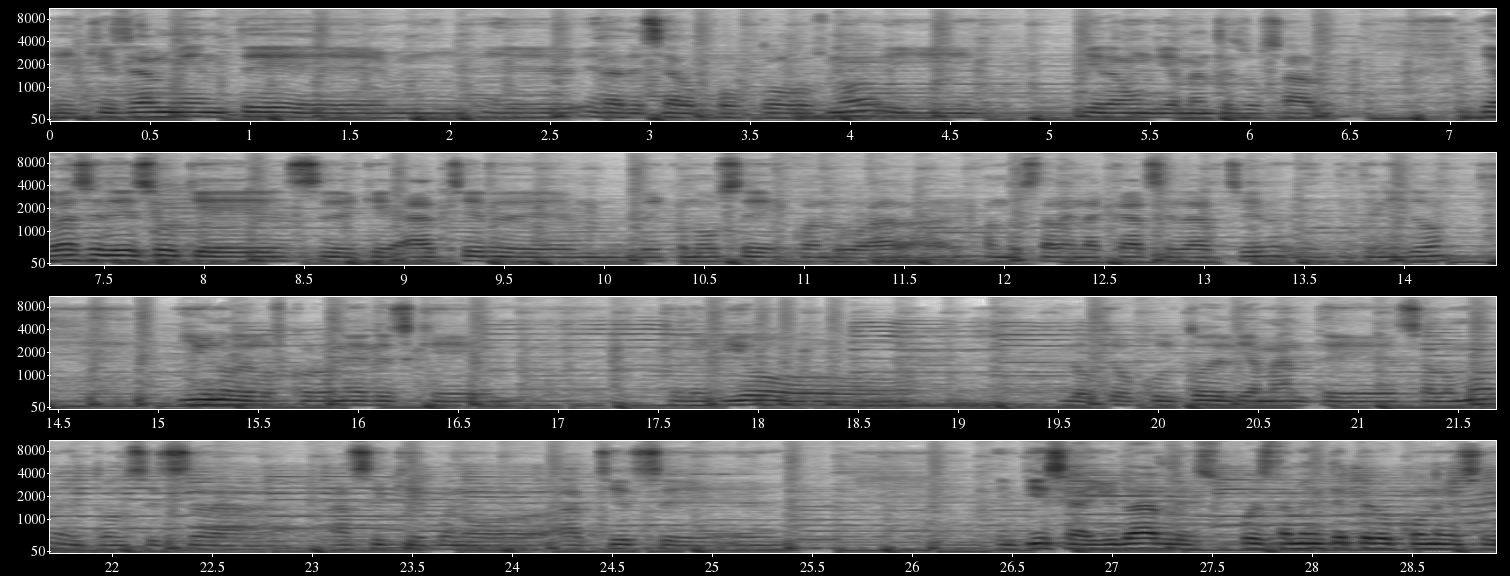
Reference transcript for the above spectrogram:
eh, que realmente eh, era deseado por todos, ¿no? Y, era un diamante rosado. Y a base de eso que, es, eh, que Archer reconoce cuando, ah, cuando estaba en la cárcel, Archer, detenido, y uno de los coroneles que, que le vio lo que ocultó el diamante Salomón, entonces ah, hace que bueno Archer se empiece a ayudarle supuestamente, pero con ese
